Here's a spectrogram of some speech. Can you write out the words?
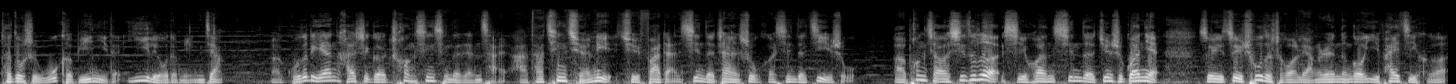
他都是无可比拟的一流的名将。呃，古德里安还是个创新型的人才啊，他倾全力去发展新的战术和新的技术。啊，碰巧希特勒喜欢新的军事观念，所以最初的时候两个人能够一拍即合，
